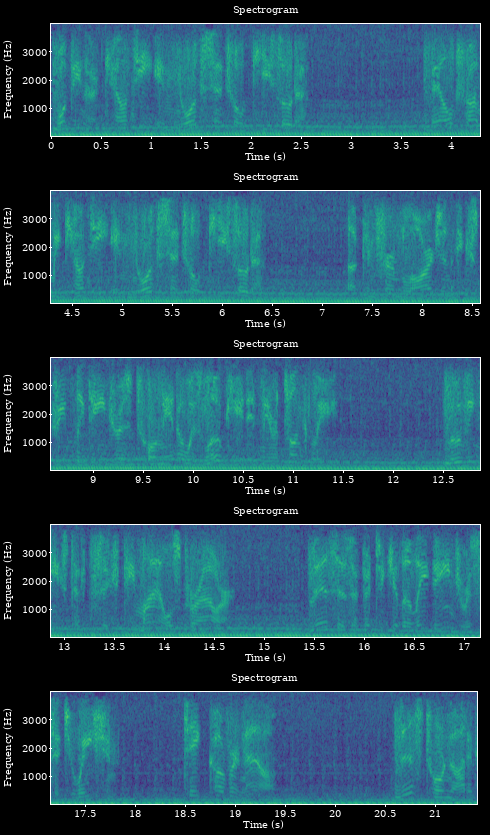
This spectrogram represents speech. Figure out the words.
Wadena County in north central Keysota. Beltrami County in north central Keysota. A confirmed large and extremely dangerous tornado is located near Tunkley, moving east at 60 miles per hour. This is a particularly dangerous situation. Take cover now. This tornadic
